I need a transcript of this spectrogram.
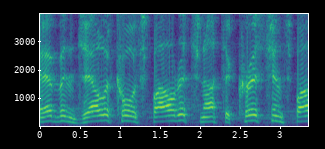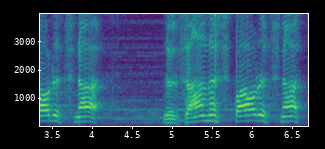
evangelicals' fault. It's not the Christians' fault. It's not the Zionists' fault. It's not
